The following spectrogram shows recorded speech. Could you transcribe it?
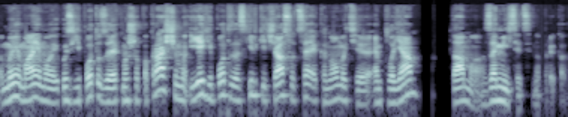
ми маємо якусь гіпотезу, як ми що покращимо, і є гіпотеза, скільки часу це економить емплоям там за місяць, наприклад.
